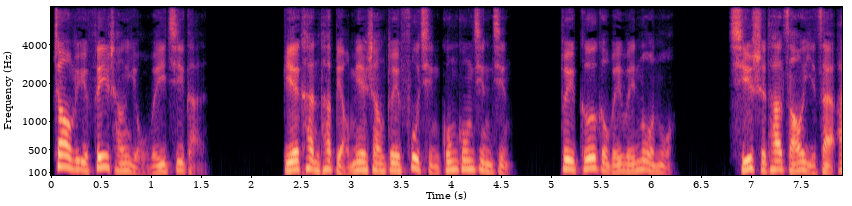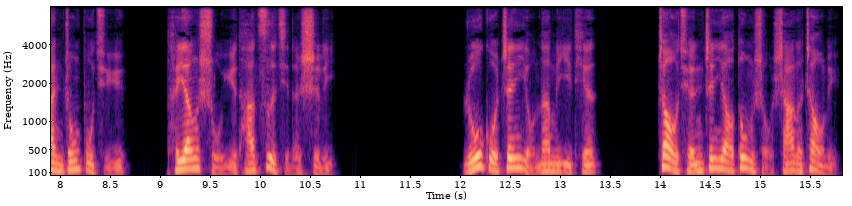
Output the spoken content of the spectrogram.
赵律非常有危机感。别看他表面上对父亲恭恭敬敬，对哥哥唯唯诺诺，其实他早已在暗中布局，培养属于他自己的势力。如果真有那么一天，赵全真要动手杀了赵律，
